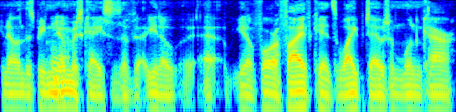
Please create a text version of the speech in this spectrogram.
you know, and there's been Yeah. numerous cases of you know, uh, you know, four or five kids wiped out in one car,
